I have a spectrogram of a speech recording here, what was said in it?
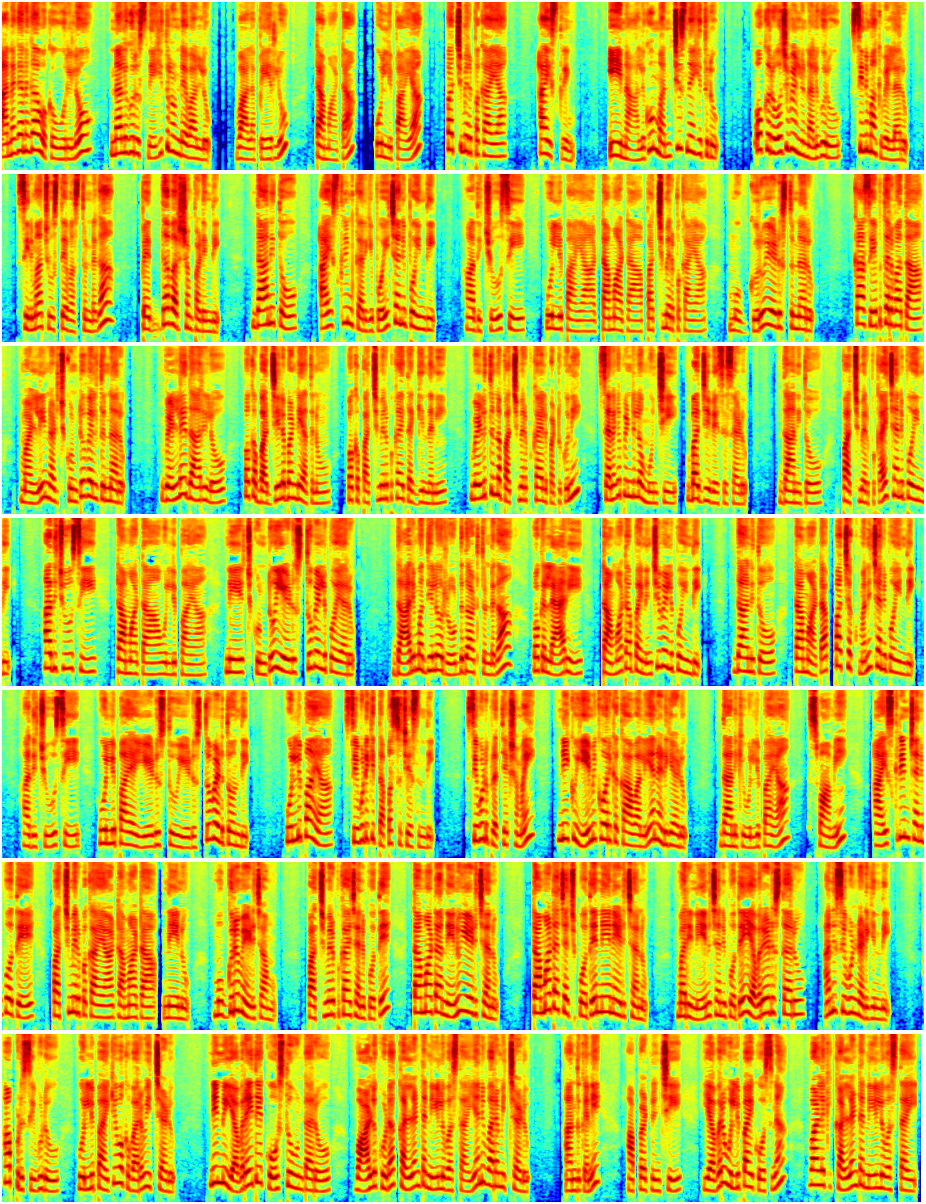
అనగనగా ఒక ఊరిలో నలుగురు స్నేహితులుండేవాళ్ళు. వాళ్ళ పేర్లు టమాటా ఉల్లిపాయ పచ్చిమిరపకాయ ఐస్ క్రీం. ఈ నాలుగు మంచి స్నేహితులు. ఒకరోజు వీళ్ళు నలుగురు సినిమాకి వెళ్ళారు సినిమా చూస్తే వస్తుండగా పెద్ద వర్షం పడింది. దానితో ఐస్ క్రీం కరిగిపోయి చనిపోయింది. అది చూసి ఉల్లిపాయ టమాటా పచ్చిమిరపకాయ ముగ్గురూ ఏడుస్తున్నారు. కాసేపు తర్వాత మళ్ళీ నడుచుకుంటూ వెళ్తున్నారు. వెళ్ళే దారిలో ఒక బజ్జీల బండి అతను ఒక పచ్చిమిరపకాయ తగ్గిందని వెళుతున్న పచ్చిమిరపకాయలు పట్టుకుని శనగపిండిలో ముంచి బజ్జీ వేసేశాడు. దానితో పచ్చిమిరపకాయ చనిపోయింది. అది చూసి టమాటా ఉల్లిపాయ నేర్చుకుంటూ ఏడుస్తూ వెళ్ళిపోయారు. దారి మధ్యలో రోడ్డు దాటుతుండగా ఒక లారీ టమాటాపైనుంచి వెళ్ళిపోయింది. దానితో టమాటా పచక్మని చనిపోయింది. అది చూసి ఉల్లిపాయ ఏడుస్తూ ఏడుస్తూ వెళుతోంది. ఉల్లిపాయ శివుడికి తపస్సు చేసింది. శివుడు ప్రత్యక్షమై నీకు ఏమి కోరిక కావాలి? అని అడిగాడు. దానికి ఉల్లిపాయ స్వామి ఐస్ క్రీం చనిపోతే పచ్చిమిరపకాయ టమాటా నేను ముగ్గురం ఏడిచాము పచ్చిమిరపకాయ చనిపోతే టమాటా నేను ఏడిచాను. టమాటా చచ్చిపోతే నేనేడిచాను మరి నేను చనిపోతే ఎవరేడుస్తారు? అని శివుణ్ణడిగింది అప్పుడు శివుడు ఉల్లిపాయకి ఒక వరం ఇచ్చాడు. నిన్ను ఎవరైతే కోస్తూ ఉంటారో వాళ్ళు కూడా కళ్ళంట నీళ్ళు వస్తాయి అని వరమిచ్చాడు. అందుకని అప్పట్నుంచి ఎవరు ఉల్లిపాయ కోసినా వాళ్ళకి కళ్ళంట నీళ్ళు వస్తాయి.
